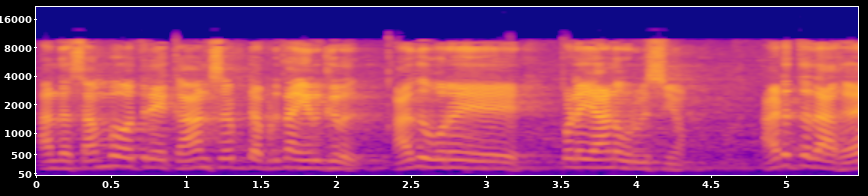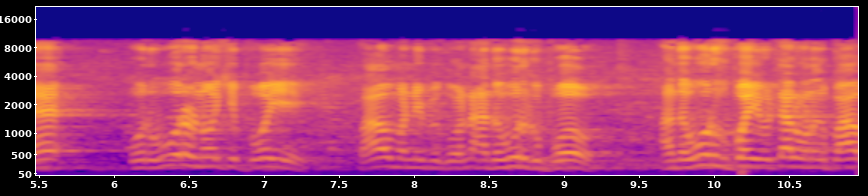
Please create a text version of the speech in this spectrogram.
அந்த சம்பவத்துடைய கான்செப்ட் அப்படி தான் இருக்குது. அது ஒரு பிழையான ஒரு விஷயம். அடுத்ததாக ஒரு ஊரை நோக்கி போய் பாவ மன்னிப்புக்கு ஒன்று அந்த ஊருக்கு போ. அந்த ஊருக்கு போய் விட்டால் உனக்கு பாவ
